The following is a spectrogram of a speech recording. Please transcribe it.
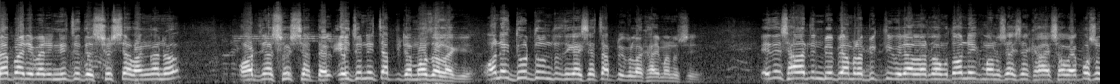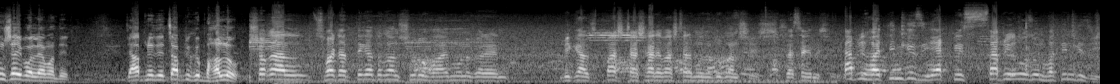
ব্যাপারী বাড়ি নিজেদের শস্যা ভাঙানো, অরিজিনাল শস্যার তেল। এই জন্যই চাপড়িটা মজা লাগে। অনেক দূর দূরান্ত থেকে এসে চাপড়িগুলো খায় মানুষে। এদের সারাদিন ব্যাপী আমরা বিক্রি করি আল্লাহর রহমত, অনেক মানুষ এসে খায়, সবাই প্রশংসাই বলে আমাদের যে আপনাদের চাপড়ি খুব ভালো। সকাল ছয়টার থেকে দোকান শুরু হয়, মনে করেন বিকাল পাঁচটা, সাড়ে পাঁচটার মধ্যে দোকান শেষ, বেচাকেনি চাপড়ি হয় তিন কেজি, এক পিস চাপড়ির ওজন হয় তিন কেজি।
